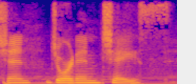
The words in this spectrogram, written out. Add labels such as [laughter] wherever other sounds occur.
Jordan Chase.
